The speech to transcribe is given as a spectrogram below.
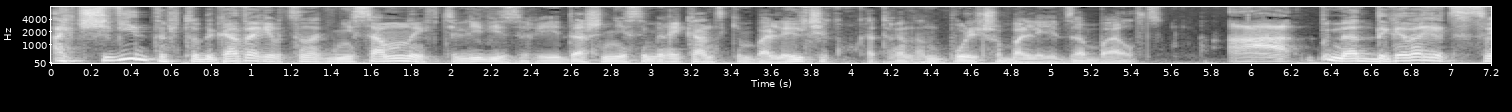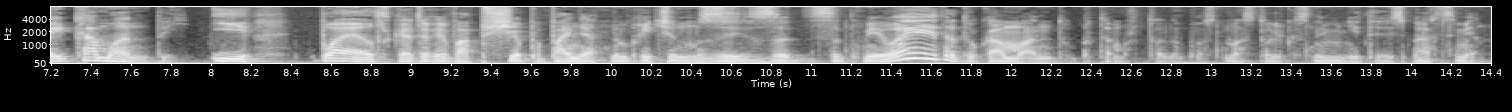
очевидно, что договариваться надо не со мной в телевизоре, и даже не с американским болельщиком, который, наверное, больше болеет за Байлз, а надо договориться со своей командой. И Пайлс, который вообще по понятным причинам затмевает эту команду, потому что она просто настолько знаменитый спортсмен,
